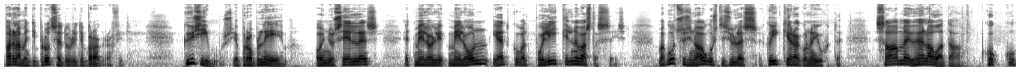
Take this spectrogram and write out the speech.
parlamendi protseduurid ja paragrahvid. küsimus ja probleem on ju selles, et meil oli, meil on jätkuvalt poliitiline vastasseis. ma kutsusin augustis üles kõiki erakonnajuhte, saame ühe laua taha kokku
